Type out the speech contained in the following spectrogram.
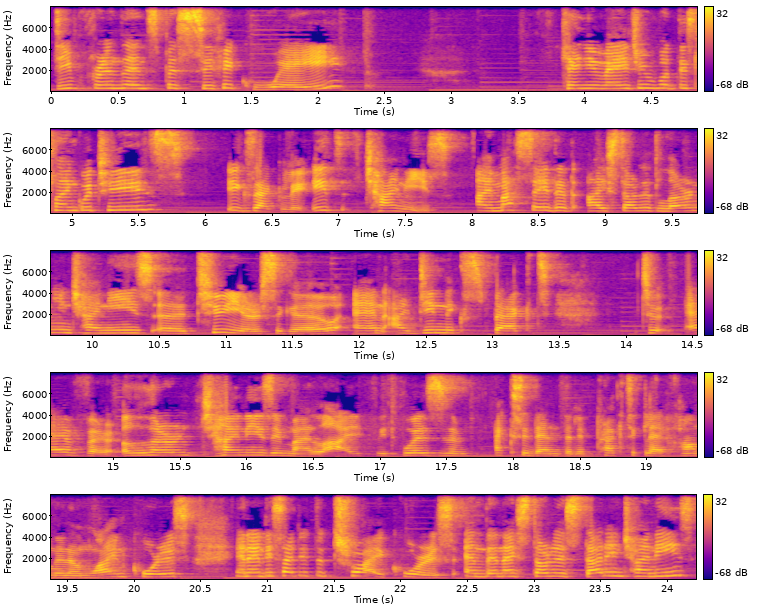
different and specific way. Can you imagine what this language is? Exactly, it's Chinese. I must say that I started learning Chinese uh, two years ago and I didn't expect to ever learn Chinese in my life. It was uh, accidentally, practically I found an online course and I decided to try a course and then I started studying Chinese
